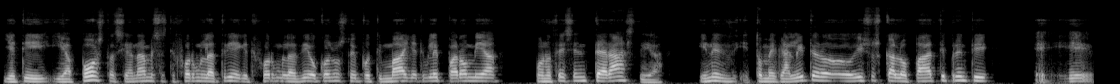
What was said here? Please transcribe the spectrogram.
γιατί η απόσταση ανάμεσα στη Φόρμουλα 3 και τη Φόρμουλα 2 ο κόσμος το υποτιμά γιατί βλέπει παρόμοια μονοθέσεις είναι τεράστια. Είναι το μεγαλύτερο ίσως καλοπάτι πριν τη, ε, ε,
